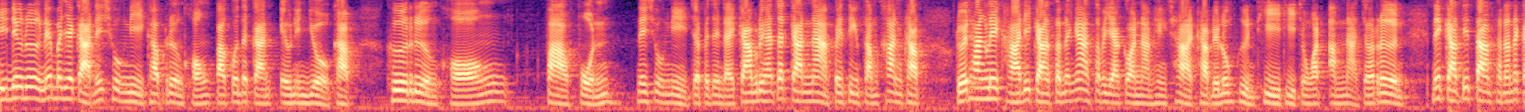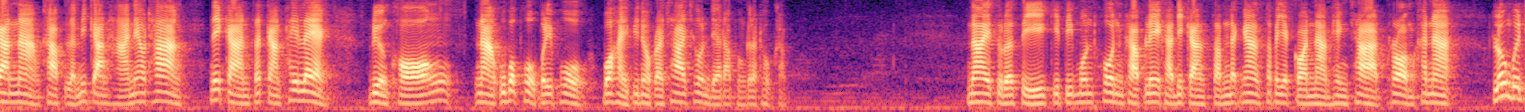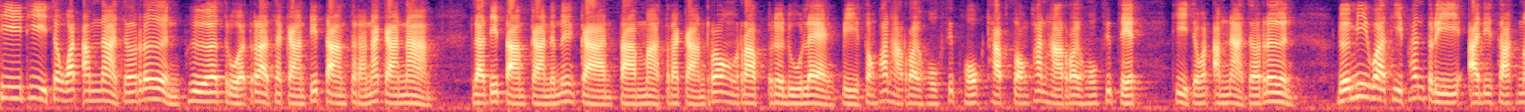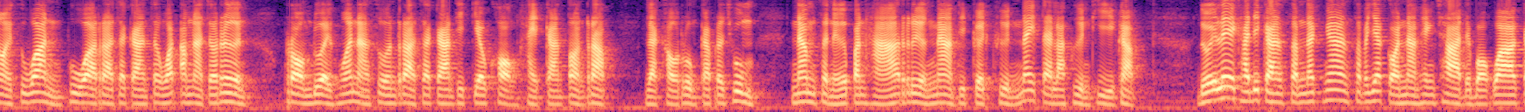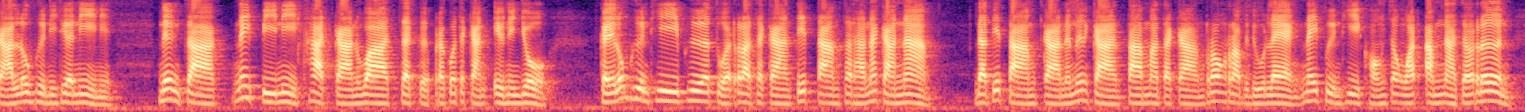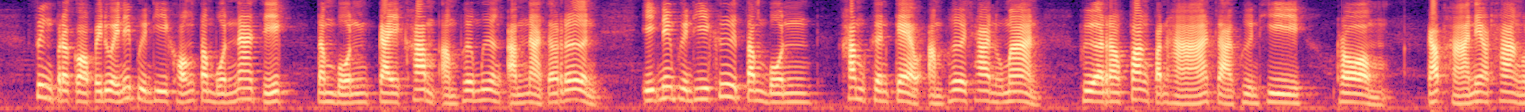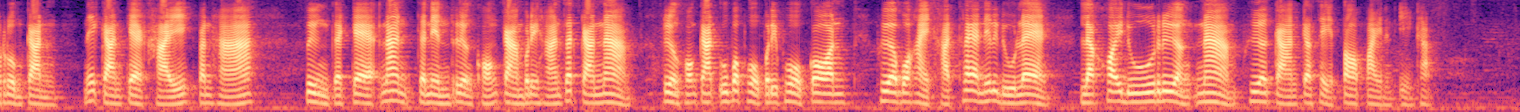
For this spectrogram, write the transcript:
อีกหนึ่งเรื่องในบรรยากาศในช่วงนี้ครับเรื่องของปรากฏการณ์เอลนินโยครับคือเรื่องของฝ่าฝนในช่วงนี้จะเป็นยังไงการบริหารจัดการน้ำเป็นสิ่งสำคัญครับ โดยทางเลขาธิการสำนักงานทรัพยากรน้ำแห่งชาติครับได้ลงพื้นที่ที่จังหวัดอำนาจเจริญ ในการติดตามสถานการณ์น้ำครับและมีการหาแนวทาง ในการจัดการภัยแล้งเรื่องของน้ำอุปโภคบริโภคบ่ให้พี่น้องประชาชนได้รับผลกระทบครับนายสุรศรีกิติมนทนครับเลขาธิการสำนักงานทรัพยากรน้ำแห่งชาติ พร้อมคณะ ลงพื้นที่ที่จังหวัดอำนาจเจริญ เพื่อตรวจราชการติดตามสถานการณ์น้ำและติดตามการดำเนินการตามมาตรการร่องรับฤดูแล้งปี 2566ทับ2567 ที่จังหวัดอำนาจเจริญ โดยมีว่าที่พันตรีอดิศักดิ์หน่อยสุวรรณผู้ว่าราชการจังหวัดอำนาจเจริญ พร้อมด้วยหัวหน้าส่วนราชการที่เกี่ยวข้องให้การต้อนรับ และเข้าร่วมการประชุมนำเสนอปัญหาเรื่องน้ำที่เกิดขึ้นในแต่ละพื้นที่ครับ โดยเลขาธิการสำนักงานทรัพยากรน้ำแห่งชาติได้บอกว่าการลงพื้นที่เทือนี้นี่เนื่องจากในปีนี้คาดการว่าจะเกิดปรากฏการณ์เอลนิโยก็ได้ลงพื้นที่เพื่อตรวจราชการติดตามสถานการณ์น้ำและติดตามการดำเนินการตามมาตรการร่องรับฤดูแล้งในพื้นที่ของจังหวัดอำนาจเจริญ ซึ่งประกอบไปด้วยในพื้นที่ของตำบลหน้าจิกตำบลไก่ข้ามอำเภอเมืองอำนาจเจริญ อีกหนึ่งพื้นที่คือตำบลข้ามเขื่อนแก้วอำเภอชานุมาน พื่อรับฟังปัญหาจากพื้นที่พร้อมกับหาแนวทางรวมกัน ในการแก้ไขปัญหา ซึ่งจะแก้นั่นจะเน้นเรื่องของการบริหารจัดการน้ำเรื่องของการอุปโภคบริโภคก่อนเพื่อบ่ให้ขาดแคลนในฤดูแล้งและคอยดูเรื่องน้ำเพื่อการเกษตรต่อไปนั่นเองครับ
